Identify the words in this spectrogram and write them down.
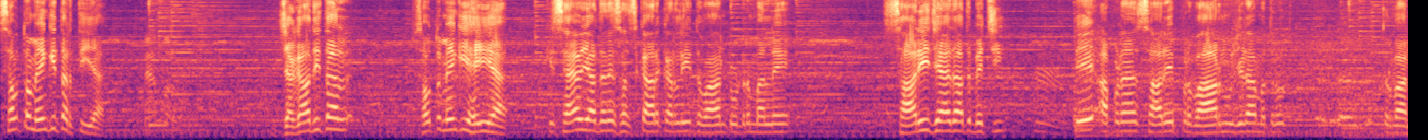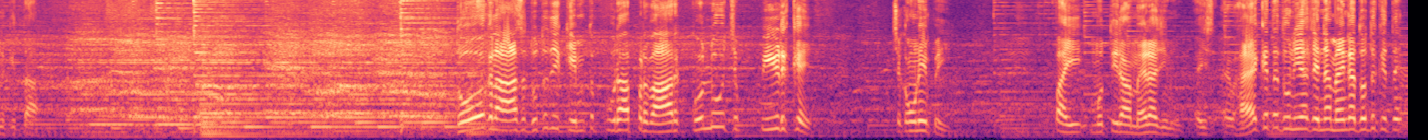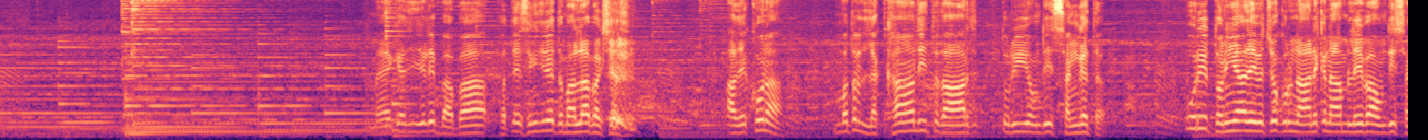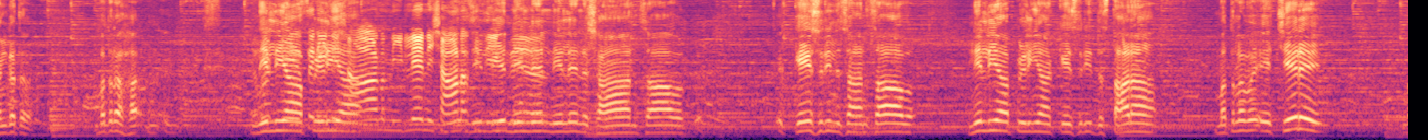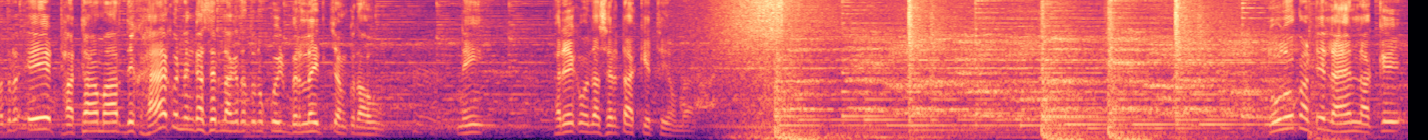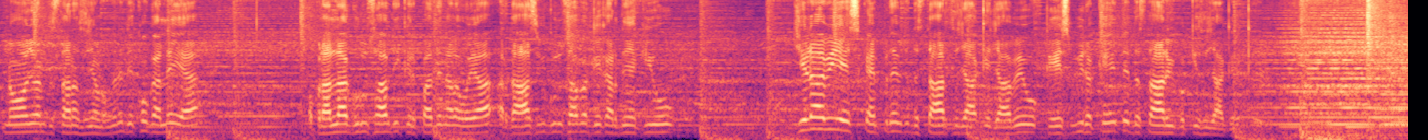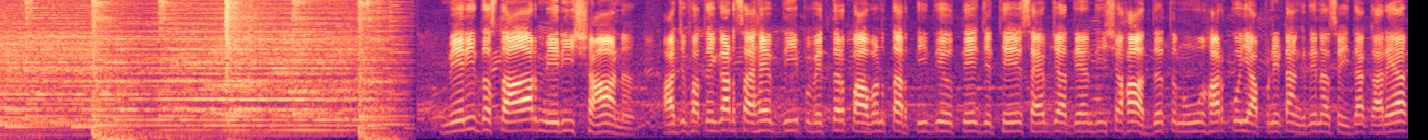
ਸਭ ਤੋਂ ਮਹਿੰਗੀ ਧਰਤੀ ਆ। ਜਗ੍ਹਾ ਦੀ ਤਾਂ ਸਭ ਤੋਂ ਮਹਿੰਗੀ ਹੈ ਹੀ ਆ ਕਿ ਸਾਹਿਬਜ਼ਾਦਿਆਂ ਨੇ ਸੰਸਕਾਰ ਕਰਨ ਲਈ ਦੀਵਾਨ ਟੋਡਰਮਲ ਨੇ ਸਾਰੀ ਜਾਇਦਾਦ ਵੇਚੀ ਤੇ ਆਪਣਾ ਸਾਰੇ ਪਰਿਵਾਰ ਨੂੰ ਜਿਹੜਾ ਮਤਲਬ ਅਹ, ਕੁਰਬਾਨ ਕੀਤਾ। ਦੋ ਗਲਾਸ ਦੁੱਧ ਦੀ ਕੀਮਤ ਪੂਰਾ ਪਰਿਵਾਰ ਕੋਲੂ ਚ ਪੀੜ ਕੇ ਚੁਕਾਉਣੀ ਪਈ। ਭਾਈ ਮੋਤੀ ਰਾਮ ਮਹਿਰਾ ਜੀ ਨੂੰ ਇਸ- ਹੈ ਕਿਤੇ ਦੁਨੀਆ 'ਚ ਇੰਨਾ ਮਹਿੰਗਾ ਦੁੱਧ ਕਿਤੇ? ਮੈਂ ਕਿਹਾ ਜੀ ਜਿਹੜੇ ਬਾਬਾ ਫਤਿਹ ਸਿੰਘ ਜੀ ਨੇ ਦਮਾਲਾ ਬਖਸ਼ਿਆ ਸੀ। ਆ ਦੇਖੋ ਨਾ ਮਤਲਬ ਲੱਖਾਂ ਦੀ ਤਾਦਾਦ 'ਚ ਤੁਰੀ ਆਉਂਦੀ ਸੰਗਤ। ਪੂਰੀ ਦੁਨੀਆ ਦੇ ਵਿੱਚੋਂ ਗੁਰੂ ਨਾਨਕ ਨਾਮ ਲੇਵਾ ਆਉਂਦੀ ਸੰਗਤ। ਮਤਲਬ ਹ- ਨੀਲੀਆਂ ਪੀਲੀਆਂ ਨਿਸ਼ਾਨ ਨੀਲੇ ਨਿਸ਼ਾਨ ਅਸੀਂ ਨੀਲੇ ਦੇਖਦੇ ਨੀਲੇ ਹਾਂ। ਨੀਲੇ ਨਿਸ਼ਾਨ ਸਾਹਿਬ ਕੇਸਰੀ ਨਿਸ਼ਾਨ ਸਾਹਿਬ ਨੀਲੀਆਂ ਪੀਲੀਆਂ ਕੇਸਰੀ ਦਸਤਾਰਾਂ। ਮਤਲਬ ਇਹ ਚਿਹਰੇ ਮਤਲਬ ਇਹ ਠਾਠਾ ਮਾਰ ਦੇਖ ਹੈ ਕੋਈ ਨੰਗਾ ਸਿਰ ਲੱਗਦਾ ਤੈਨੂੰ ਕੋਈ ਬਿਰਲਾ ਹੀ ਚਮਕਦਾ ਹੋਊ। ਨਹੀਂ ਹਰੇਕ ਬੰਦਾ ਸਿਰ ਢੱਕ ਕੇ ਇੱਥੇ ਆਉਂਦਾ। ਦੋ ਦੋ ਘੰਟੇ ਲਾਈਨ ਲੱਗ ਕੇ ਨੌਜਵਾਨ ਦਸਤਾਰਾਂ ਸਜਾਉਣ ਆਉਂਦੇ ਨੇ। ਦੇਖੋ ਗੱਲ ਇਹ ਆ, ਉਪਰਾਲਾ ਗੁਰੂ ਸਾਹਿਬ ਦੀ ਕਿਰਪਾ ਦੇ ਨਾਲ ਹੋਇਆ। ਅਰਦਾਸ ਵੀ ਗੁਰੂ ਸਾਹਿਬ ਅੱਗੇ ਕਰਦੇ ਆ ਕਿ ਉਹ ਜਿਹੜਾ ਵੀ ਇਸ ਕੈਂਪ ਦੇ ਵਿੱਚ ਦਸਤਾਰ ਸਜਾ ਕੇ ਜਾਵੇ, ਉਹ ਕੇਸ ਵੀ ਰੱਖੇ ਤੇ ਦਸਤਾਰ ਵੀ ਪੱਕੀ ਸਜਾ ਕੇ ਰੱਖੇ। ਮੇਰੀ ਦਸਤਾਰ, ਮੇਰੀ ਸ਼ਾਨ ਅੱਜ ਫਤਿਹਗੜ੍ਹ ਸਾਹਿਬ ਦੀ ਪਵਿੱਤਰ ਪਾਵਨ ਧਰਤੀ ਦੇ ਉੱਤੇ ਜਿੱਥੇ ਸਾਹਿਬਜ਼ਾਦਿਆਂ ਦੀ ਸ਼ਹਾਦਤ ਨੂੰ ਹਰ ਕੋਈ ਆਪਣੇ ਢੰਗ ਦੇ ਨਾਲ ਸਜਦਾ ਕਰ ਰਿਹਾ,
